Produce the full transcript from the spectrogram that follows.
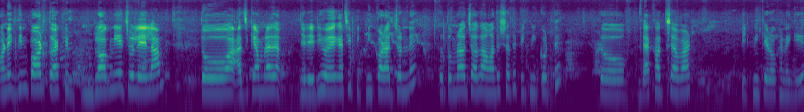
অনেক দিন পর তো একটি ব্লগ নিয়ে চলে এলাম। তো আজকে আমরা রেডি হয়ে গেছি পিকনিক করার জন্যে। তো তোমরাও চলো আমাদের সাথে পিকনিক করতে। তো দেখা হচ্ছে আবার পিকনিকের ওখানে গিয়ে।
